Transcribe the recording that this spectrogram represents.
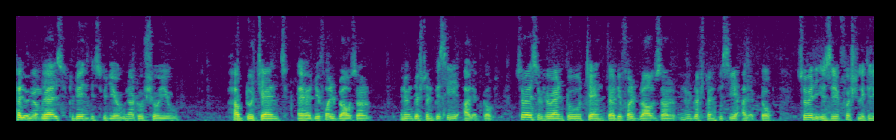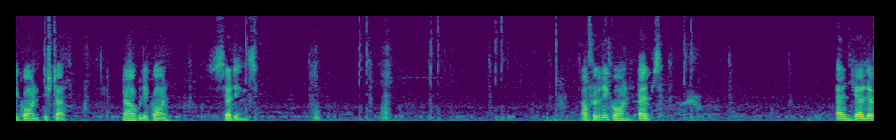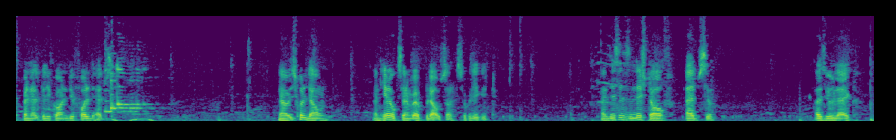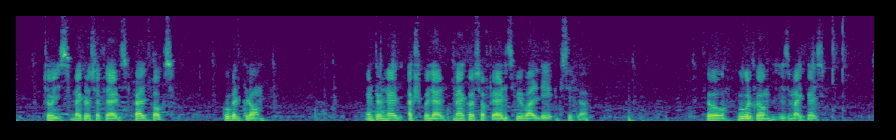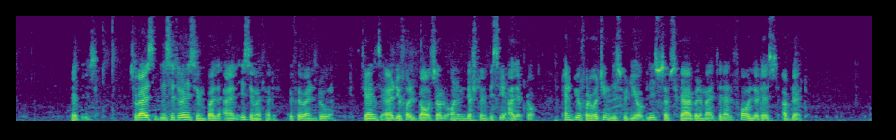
Hello everyone guys, today in this video I'm going to show you how to change a default browser in Windows 10 PC or laptop. So guys if you want to change the default browser in Windows 10 PC or laptop, so very easy, firstly click on start. Now click on settings. After click on apps and here left panel click on default apps. Now scroll down. And here option web browser. So click it. And this is list of apps. As you like. Choice microsoft edge firefox google chrome internet explorer microsoft edge vivaldi etc so google chrome is my case So guys, this is very simple and easy method if you want to change a default browser on industrial PC or laptop. Thank you for watching this video. Please subscribe my channel for latest update.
